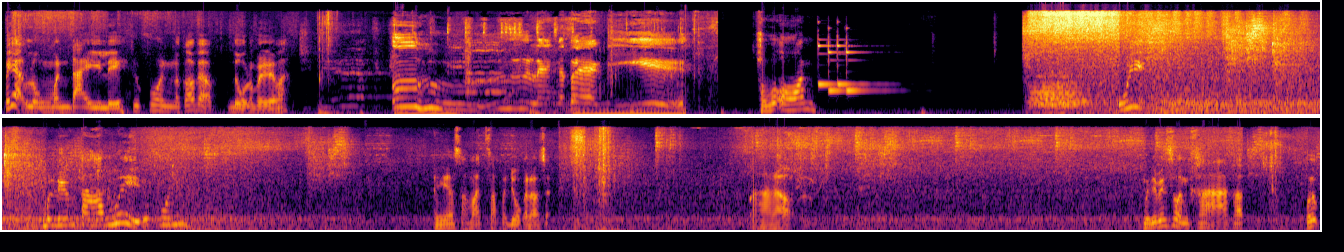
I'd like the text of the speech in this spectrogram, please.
ไม่อยากลงบันไดเลยทุกคนแล้วก็แบบโดดลงไปเลยปะอื้อหือแรงกระแทกดี power on อุ้ยมันลืมตาด้วยทุกคน อันนี้เราสามารถสับประโยกกันแล้วมาแล้ว มันจะเป็นส่วนขาครับปุ๊บ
